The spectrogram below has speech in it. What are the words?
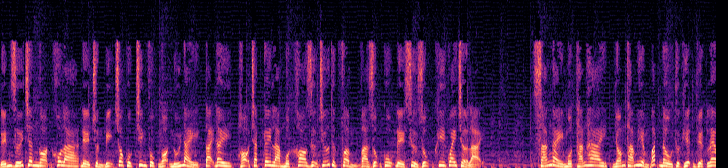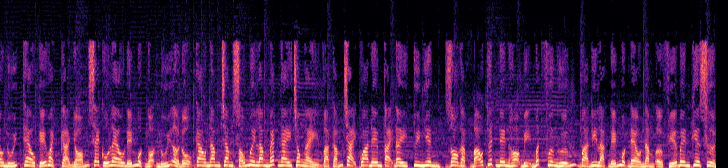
đến dưới chân ngọn Khola để chuẩn bị cho cuộc chinh phục ngọn núi này. Tại đây, họ chặt cây làm một kho dự trữ thực phẩm và dụng cụ để sử dụng khi quay trở lại. Sáng ngày 1 tháng 2, nhóm thám hiểm bắt đầu thực hiện việc leo núi. Theo kế hoạch cả nhóm sẽ cố leo đến một ngọn núi ở độ cao 565 mét ngay trong ngày và cắm trại qua đêm tại đây. Tuy nhiên, do gặp bão tuyết nên họ bị mất phương hướng và đi lạc đến một đèo nằm ở phía bên kia sườn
